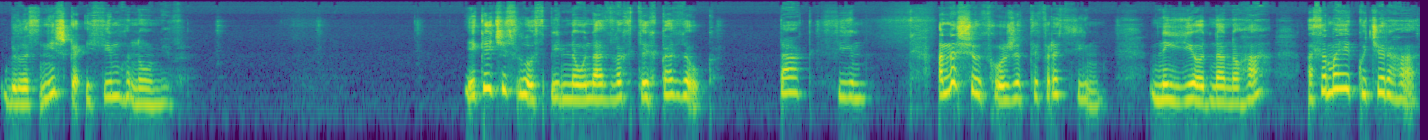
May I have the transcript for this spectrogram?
білосніжка і сім гномів. Яке число спільне у назвах цих казок? Так, сім. А на що схожа цифра сім? В неї є одна нога, а сама як кочерга.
